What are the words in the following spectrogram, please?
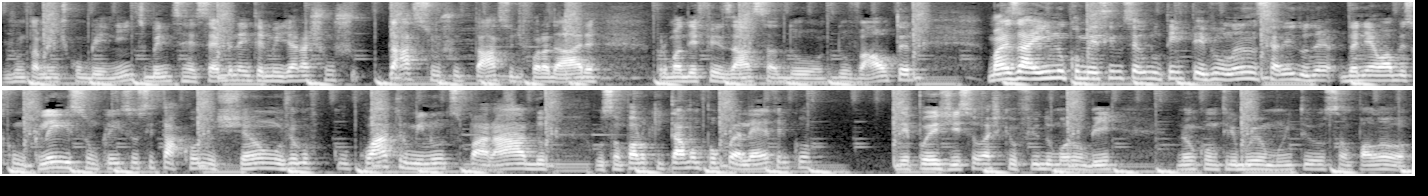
juntamente com o Benítez. O Benítez recebe na intermediária, acha um chutaço, um chutaço de fora da área para uma defesaça do, do Walter. Mas aí no começo do segundo tempo teve um lance ali do Daniel Alves com o Cleison. O Cleison se tacou no chão, o jogo ficou 4 minutos parado. O São Paulo que estava um pouco elétrico. Depois disso, eu acho que o fio do Morumbi não contribuiu muito e o São Paulo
